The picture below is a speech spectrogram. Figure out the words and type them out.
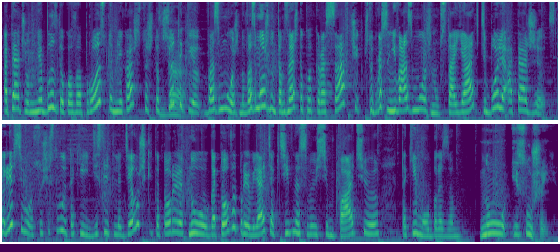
опять же, у меня был такой вопрос, то мне кажется, что все-таки возможно. Возможно, там, знаешь, такой красавчик, что просто невозможно устоять. Тем более, опять же, скорее всего, существуют такие действительно девушки, которые, ну, готовы проявлять активно свою симпатию таким образом. Ну и слушай,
